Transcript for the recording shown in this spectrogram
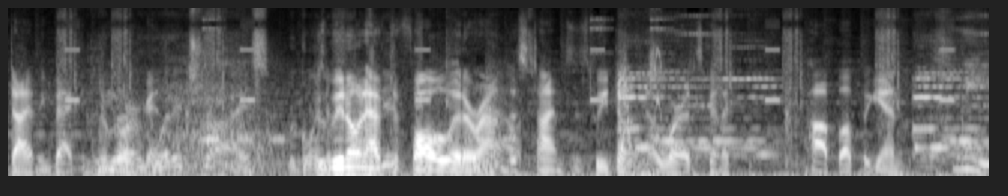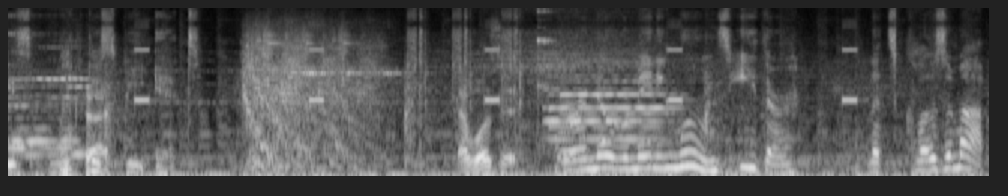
diving back into No the matter organ. what it tries, we're going Because to we don't have to follow it around out. this time since we don't know where it's gonna pop up again. Please let Okay. this be it. That was it. There are no remaining wounds either. Let's close them up.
